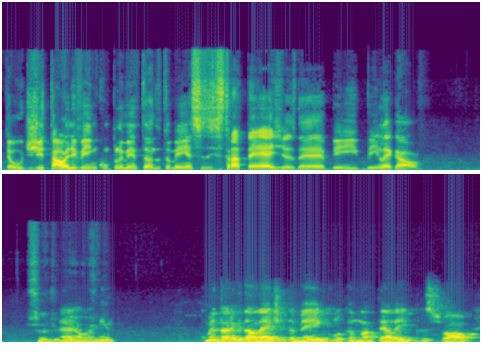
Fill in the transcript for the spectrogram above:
Então, o digital ele vem complementando também essas estratégias, né? Bem, bem legal. Show de bola. É, Comentário aqui da Leti também, colocando na tela aí, pessoal.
